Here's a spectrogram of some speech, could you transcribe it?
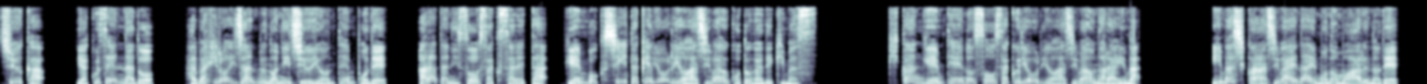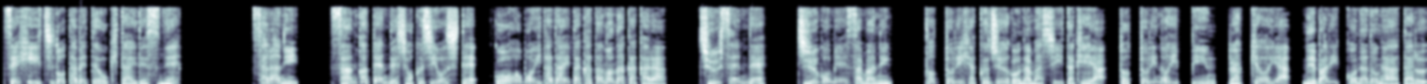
中華、薬膳など幅広いジャンルの24店舗で新たに創作された原木椎茸料理を味わうことができます。期間限定の創作料理を味わうなら今、今しか味わえないものもあるので、ぜひ一度食べておきたいですね。さらに、参加店で食事をしてご応募いただいた方の中から、抽選で15名様に、鳥取115生椎茸や鳥取の一品、らっきょうや粘りっこなどが当たる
